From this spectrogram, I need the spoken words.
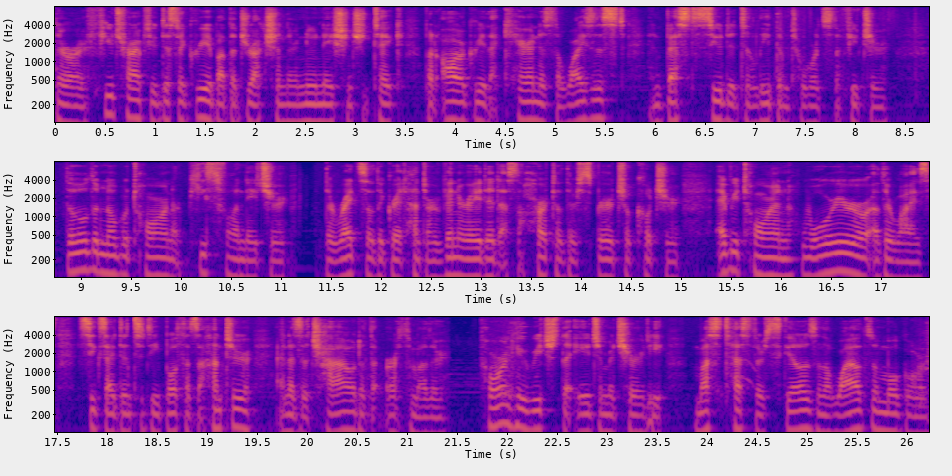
There are a few tribes who disagree about the direction their new nation should take, but all agree that Cairn is the wisest and best suited to lead them towards the future. Though the noble Tauren are peaceful in nature, the rites of the Great Hunt are venerated as the heart of their spiritual culture. Every Tauren, warrior or otherwise, seeks identity both as a hunter and as a child of the Earth Mother. Tauren who reach the age of maturity must test their skills in the wilds of Mulgore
